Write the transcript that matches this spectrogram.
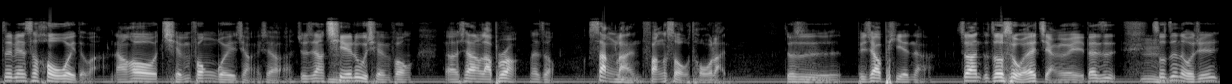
这边是后卫的嘛，然后前锋我也讲一下，就是像切入前锋，呃，像 LeBron 那种上篮、嗯防守、投篮，就是比较偏啊。虽然都是我在讲而已，但是嗯，说真的，我觉得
